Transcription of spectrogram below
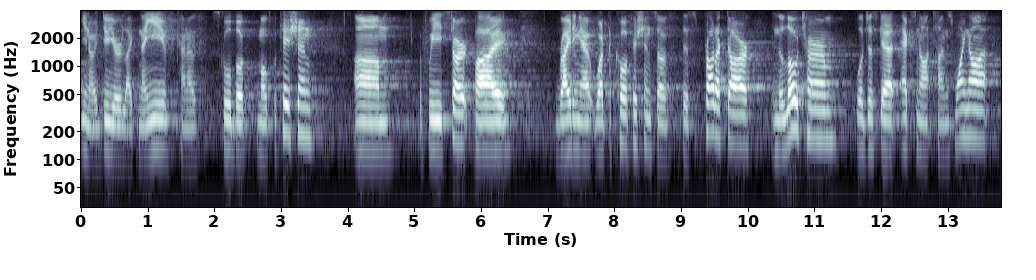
you know, do your like naive kind of school book multiplication. Um, if we start by writing out what the coefficients of this product are, in the low term, we'll just get x naught times y naught,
